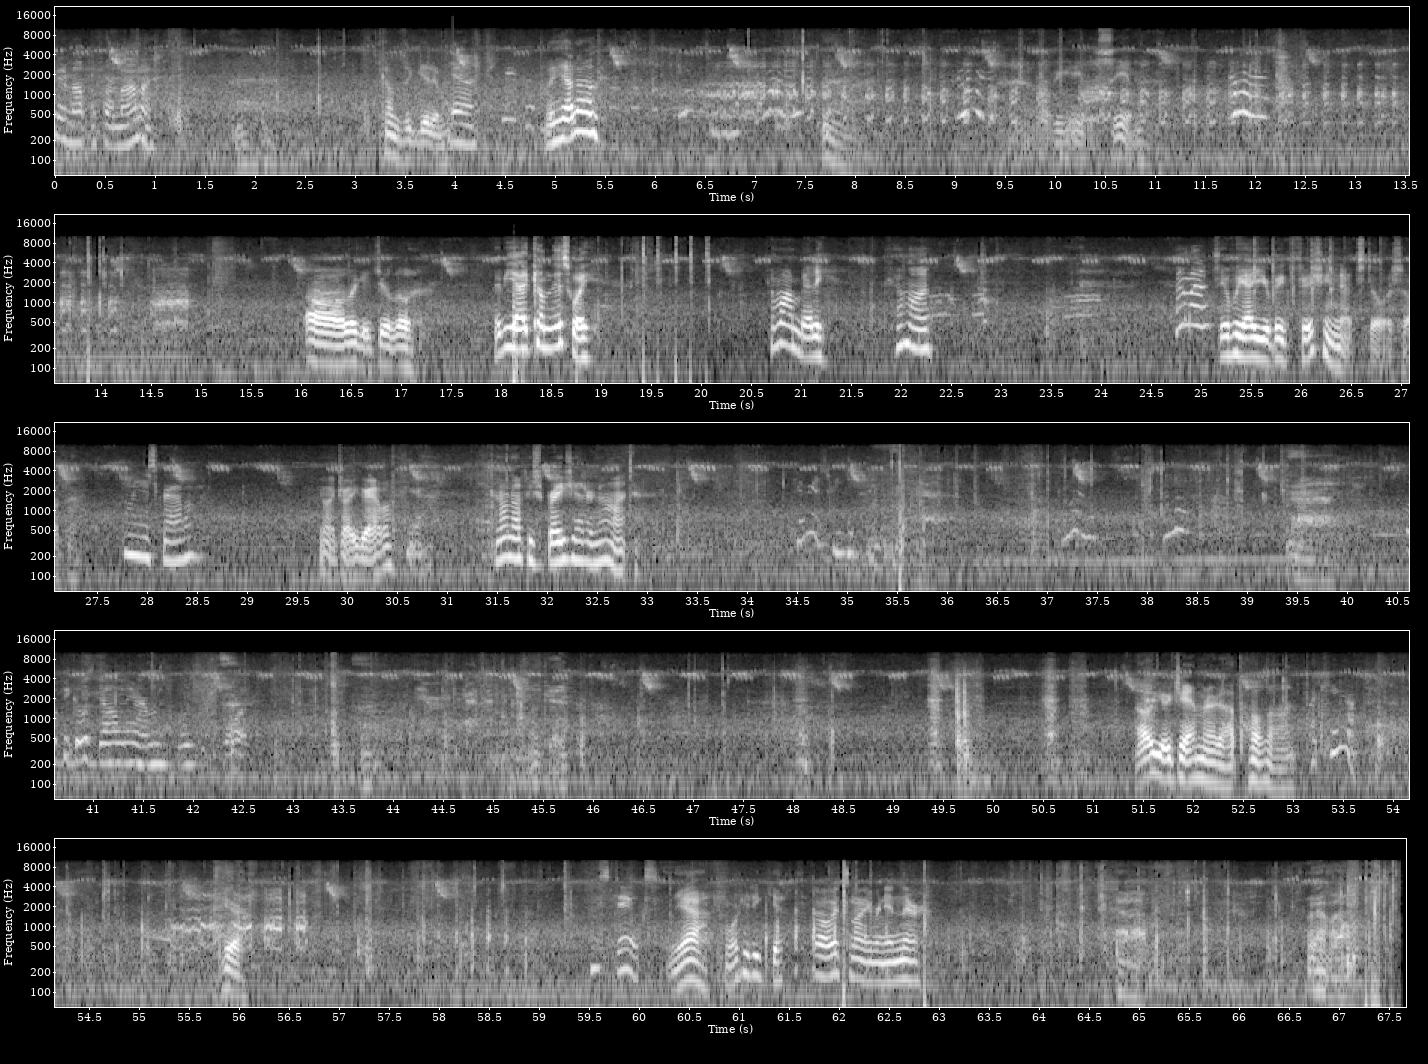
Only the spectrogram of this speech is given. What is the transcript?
Get him out before Mama. Comes to get him. Yeah. Well, hello. Hope you able to see him. Oh, look at you, little. Maybe you ought to come this way. Come on, Betty. Come on. Come on. See if we had your big fishing net still or something. Let me just grab him. You want to try to grab him? Yeah. I don't know if he sprays yet or not. Come here, sweetie. Come on. Come on. If he goes down there, I'm going to close the door. Okay. Oh, you're jamming it up. Hold on. I can't. Here. He stinks. Yeah. Where did he get? Oh, it's not even in there. Yeah, well.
